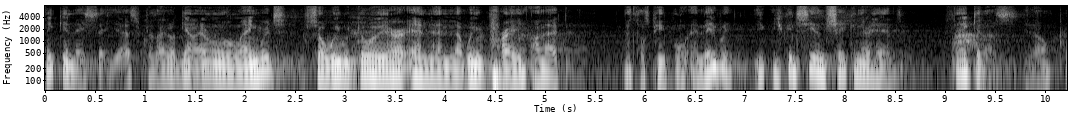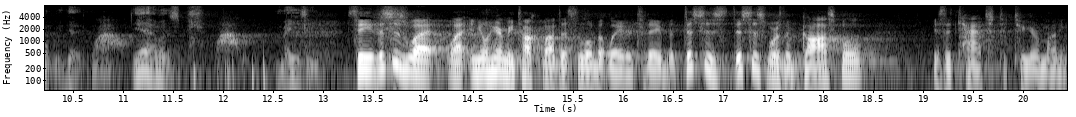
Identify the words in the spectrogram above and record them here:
thinking they say yes because I don't, again I don't know the language. So we would go there and then uh, we would pray on that with those people, and they would, you, you can see them shaking their head, thanking us, you know, what we did. Wow. Yeah, it was Wow. amazing. See, this is what, what, and you'll hear me talk about this a little bit later today, but this is, this is where the gospel is attached to your money.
